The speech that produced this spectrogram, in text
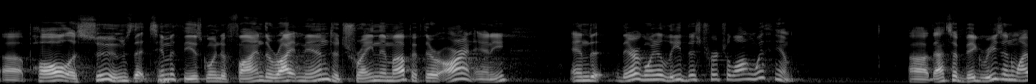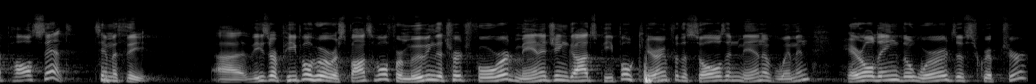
Uh, Paul assumes that Timothy is going to find the right men to train them up if there aren't any, and they're going to lead this church along with him. Uh, that's a big reason why Paul sent Timothy. Uh, these are people who are responsible for moving the church forward, managing God's people, caring for the souls and men of women, heralding the words of Scripture.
